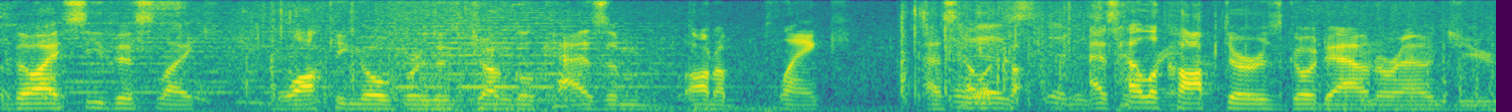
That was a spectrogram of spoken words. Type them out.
Though I see this like walking over this jungle chasm on a plank as, helico- is- it is as Tomb Raider. helicopters go down around you.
